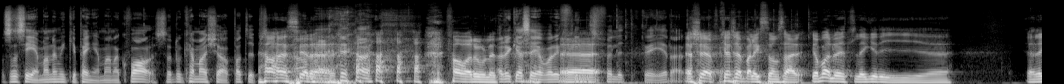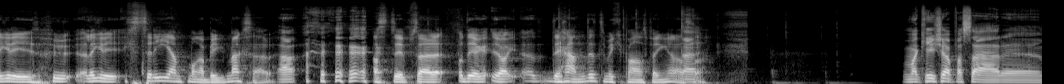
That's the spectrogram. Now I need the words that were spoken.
Och så ser man hur mycket pengar man har kvar. Så då kan man köpa typ... ja jag ser det här. Fan vad roligt. Ja, du kan se vad det Eh, finns för lite grejer där. Jag köp, kan köpa liksom så här, jag bara vet, lägger i... eh, Jag lägger i, jag lägger i extremt många Big Macs här. Ja. Alltså typ så här, och det, jag, det händer inte mycket på hans pengar alltså. Nej. Man kan ju köpa så här eh,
